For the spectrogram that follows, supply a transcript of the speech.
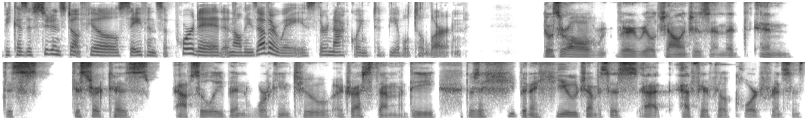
because if students don't feel safe and supported in all these other ways, they're not going to be able to learn. Those are all very real challenges, and that and this district has absolutely been working to address them. The there's a been a huge emphasis at at Fairfield Court, for instance,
